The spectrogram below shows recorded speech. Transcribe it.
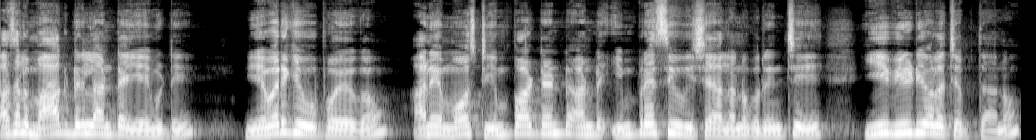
అసలు మాక్ డ్రిల్ అంటే ఏమిటి? ఎవరికి ఉపయోగం? అనే మోస్ట్ ఇంపార్టెంట్ అండ్ ఇంప్రెసివ్ విషయాలను గురించి ఈ వీడియోలో చెప్తాను.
